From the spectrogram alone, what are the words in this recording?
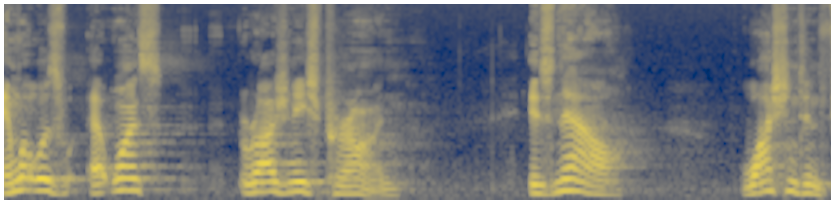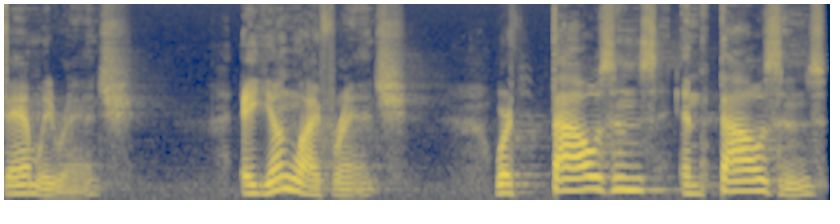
And what was at once Rajneeshpuram is now Washington Family Ranch, a Young Life Ranch, where thousands and thousands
